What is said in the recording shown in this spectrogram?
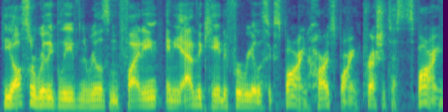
He also really believed in the realism of fighting and he advocated for realistic sparring, hard sparring, pressure tested sparring,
